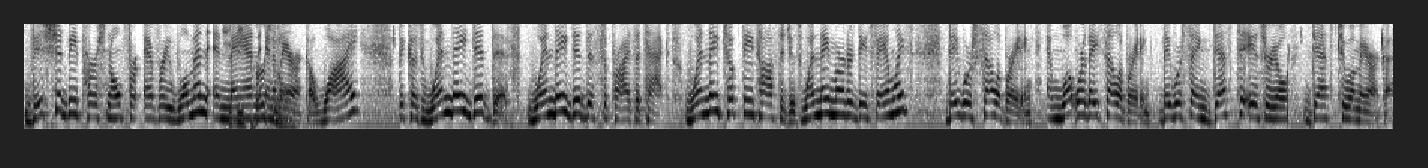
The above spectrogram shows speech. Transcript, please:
This should be personal for every woman and Should man in. America. Why? Because when they did this, when they did this surprise attack, when they took these hostages, when they murdered these families, they were celebrating. And what were they celebrating? They were saying death to Israel, death to America.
